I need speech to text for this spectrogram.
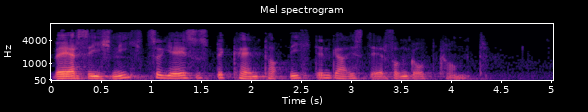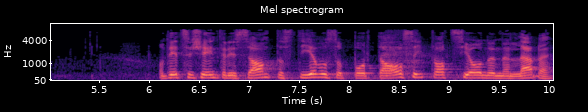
Wer sich nicht zu Jesus bekennt, hat nicht den Geist, der von Gott kommt. Und jetzt ist interessant, dass die, die so Portalsituationen erleben,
